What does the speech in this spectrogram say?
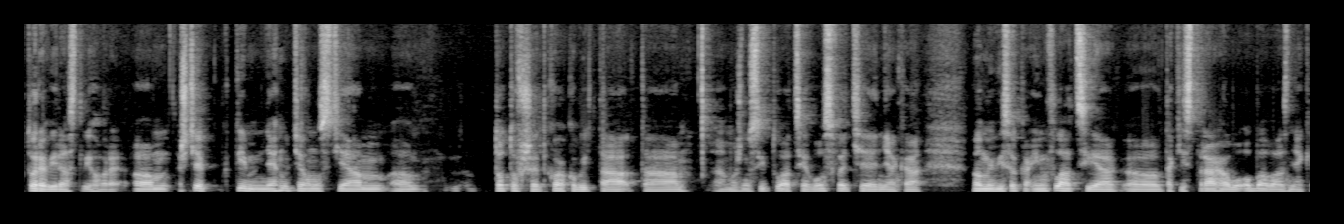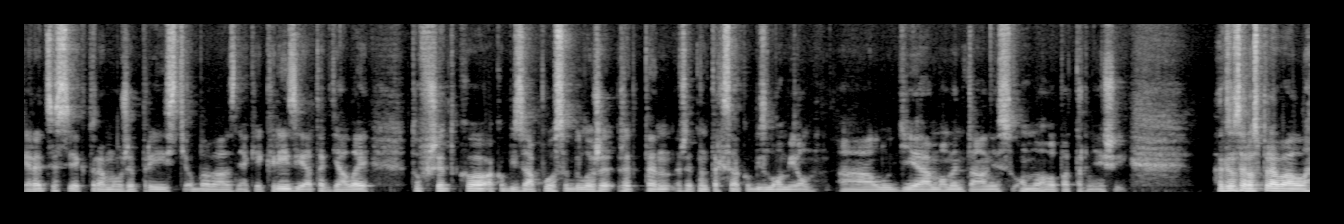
ktoré vyrastli hore. Ehm, ešte k tým nehnuteľnostiam, ehm, toto všetko, akoby tá, tá možno situácia vo svete, nejaká veľmi vysoká inflácia, e, taký strach alebo obava z nejakej recesie, ktorá môže prísť, obava z nejakej krízy a tak ďalej, to všetko akoby zapôsobilo, že, že, ten, že ten trh sa akoby zlomil a ľudia momentálne sú o mnoho opatrnejší. Ak som sa rozprával e,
